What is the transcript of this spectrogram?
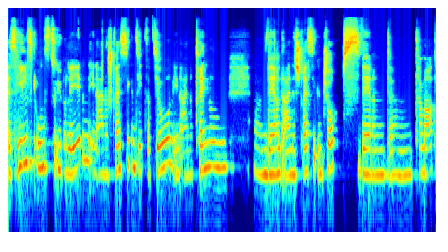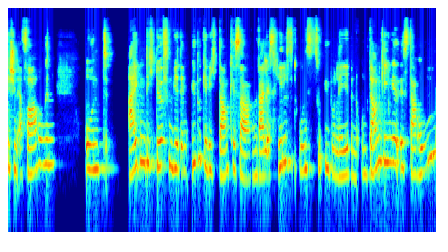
es hilft uns zu überleben in einer stressigen Situation, in einer Trennung, ähm, während eines stressigen Jobs, während ähm, dramatischen Erfahrungen. Und eigentlich dürfen wir dem Übergewicht Danke sagen, weil es hilft uns zu überleben. Und dann ging es darum,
